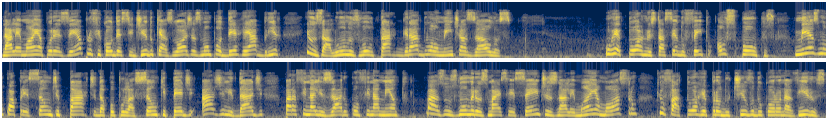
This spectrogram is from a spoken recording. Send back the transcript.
Na Alemanha, por exemplo, ficou decidido que as lojas vão poder reabrir e os alunos voltar gradualmente às aulas. O retorno está sendo feito aos poucos, mesmo com a pressão de parte da população que pede agilidade para finalizar o confinamento. Mas os números mais recentes na Alemanha mostram que o fator reprodutivo do coronavírus,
